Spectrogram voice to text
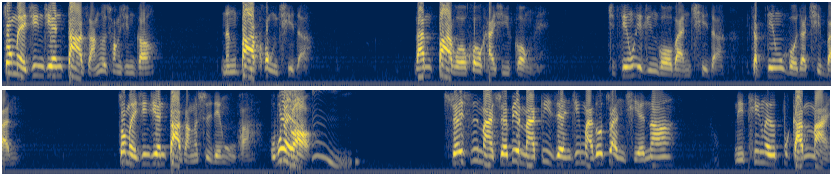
中美金今天大涨又创新高。两百空七啊，咱百五块开始讲的，一张已经五万七啦，十张五十七万。中美金今天大涨了四点五趴，不会吧？嗯。随时买，随便买，闭着眼睛买都赚钱呐。你听了不敢买，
